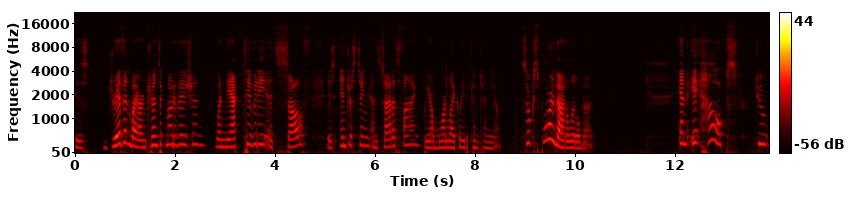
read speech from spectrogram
is driven by our intrinsic motivation, when the activity itself is interesting and satisfying, we are more likely to continue. So explore that a little bit. And it helps to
